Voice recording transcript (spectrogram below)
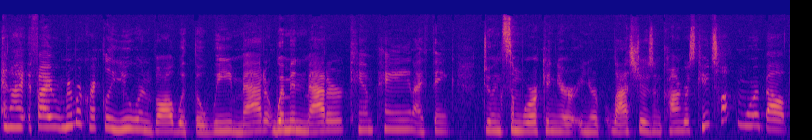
And I, if I remember correctly, you were involved with the We Matter, Women Matter campaign. I think doing some work in your in your last years in Congress. Can you talk more about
